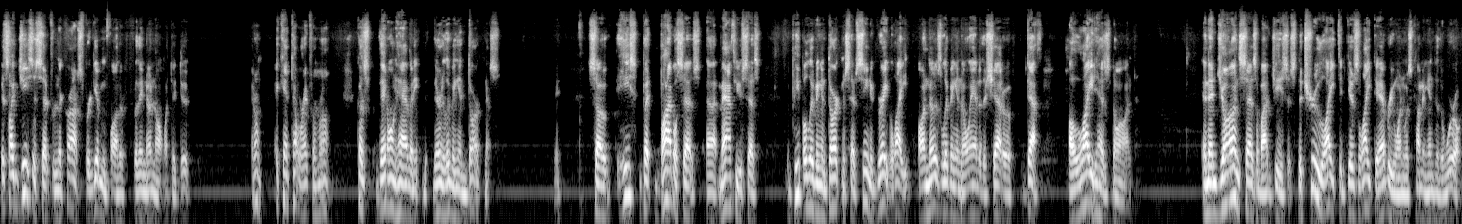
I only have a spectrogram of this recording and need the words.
It's like Jesus said from the cross, "Forgive them, Father, for they know not what they do." They don't. They can't tell right from wrong because they don't have any. They're living in darkness. So he's. But Bible says, uh, Matthew says, the people living in darkness have seen a great light. On those living in the land of the shadow of death, a light has dawned. And then John says about Jesus, the true light that gives light to everyone was coming into the world.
